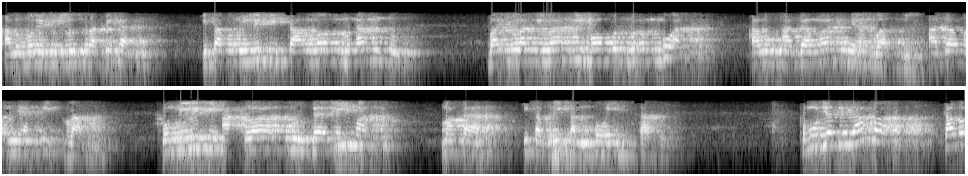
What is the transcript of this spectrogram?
Kalau boleh diilustrasikan, kita memiliki calon menantu, baik laki-laki maupun perempuan, kalau agamanya bagus, agamanya Islam, memiliki akhlakul karimah, maka kita berikan poin satu. Kemudian ditambah, kalau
